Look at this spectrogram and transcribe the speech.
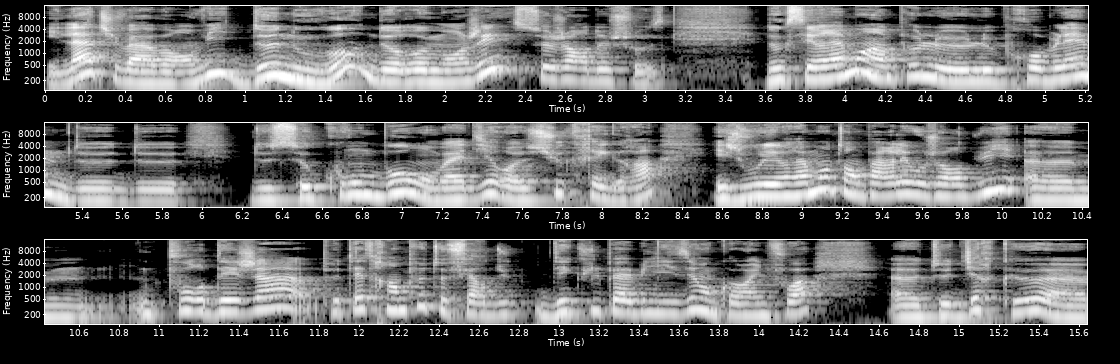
Et là, tu vas avoir envie de nouveau de remanger ce genre de choses. Donc c'est vraiment un peu le, problème de, de, ce combo, on va dire, sucré gras. Et je voulais vraiment t'en parler aujourd'hui euh, pour déjà peut-être un peu te faire déculpabiliser encore une fois, euh, te dire que euh,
